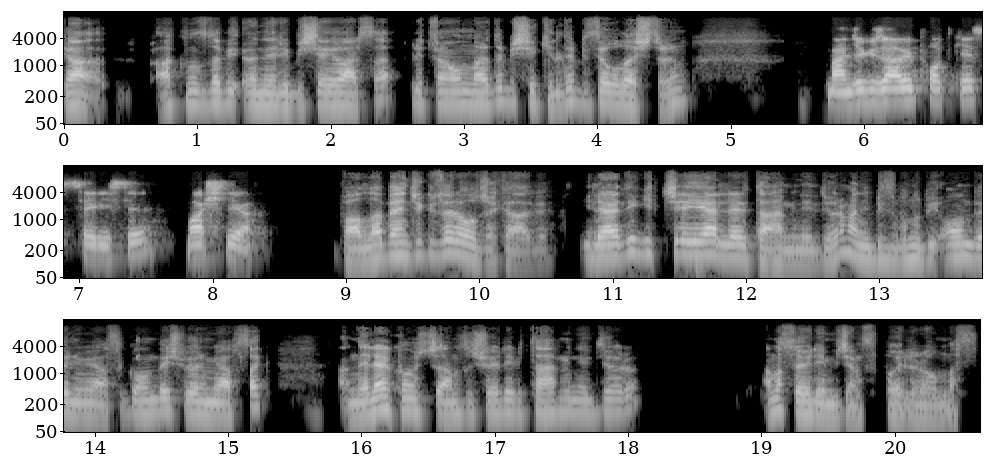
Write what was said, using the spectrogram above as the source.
ya aklınızda bir öneri bir şey varsa lütfen onları da bir şekilde bize ulaştırın. Bence güzel bir podcast serisi başlıyor. Vallahi bence güzel olacak abi. İleride gideceği yerleri tahmin ediyorum. Hani biz bunu bir 10 bölüm yapsak, 15 bölüm yapsak neler konuşacağımızı şöyle bir tahmin ediyorum. Ama söyleyemeyeceğim spoiler olmaz.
